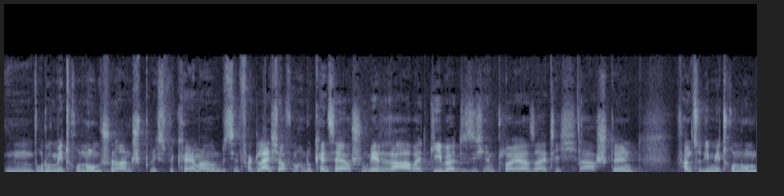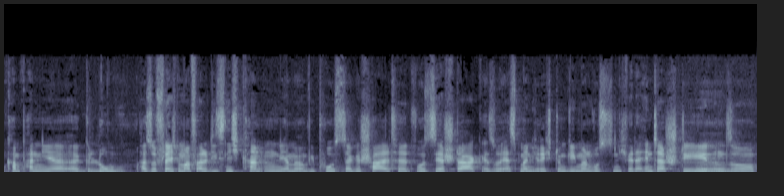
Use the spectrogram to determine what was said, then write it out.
Hm, wo du Metronom schon ansprichst, wir können ja mal so ein bisschen Vergleich aufmachen. Du kennst ja auch schon mehrere Arbeitgeber, die sich employerseitig darstellen. Fandst du die Metronom-Kampagne äh, gelungen? Also vielleicht nochmal für alle, die es nicht kannten, die haben ja irgendwie Poster geschaltet, wo es sehr stark also erstmal in die Richtung ging, man wusste nicht, wer dahinter steht mhm. und so,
